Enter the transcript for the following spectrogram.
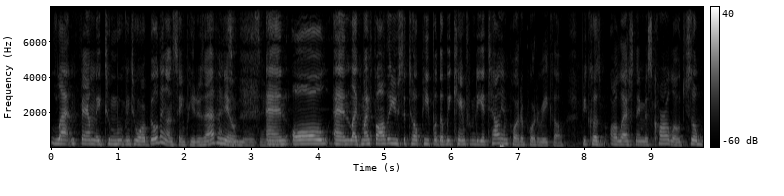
Latin family to move into our building on St. Peter's Avenue. amazing. And all and like my father used to tell people that we came from the Italian part of Puerto Rico because our last name is Carlo. So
